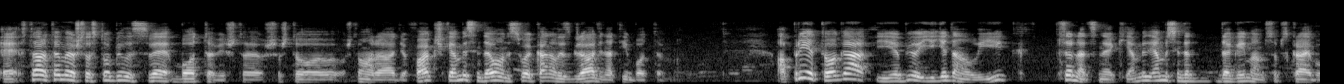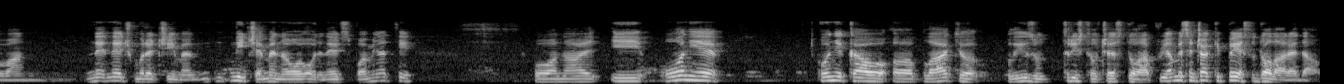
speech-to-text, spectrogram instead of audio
E, stvar tome je što su to bili sve botovi što, što, što, on radio. Faktički, ja mislim da je on svoj kanal izgradio na tim botovima. A prije toga je bio jedan lik, crnac neki, ja, ja mislim da, da ga imam subscribe-ovan. Ne, neću mu reći ime, niče mene ovdje neću spominjati. Onaj, I on je, on je kao uh, platio blizu 300 ili 400 dolara, ja mislim čak i 500 dolara je dao.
